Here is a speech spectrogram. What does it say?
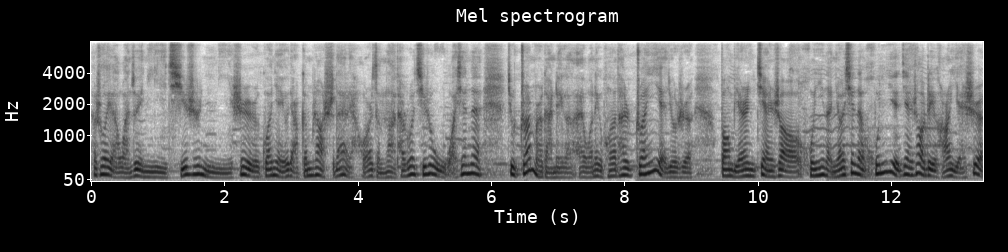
他说呀，晚醉，你其实你是观念有点跟不上时代了呀。我说怎么了？他说其实我现在就专门干这个的。哎，我那个朋友他是专业，就是帮别人介绍婚姻的。你要现在婚介介绍这一行也是，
